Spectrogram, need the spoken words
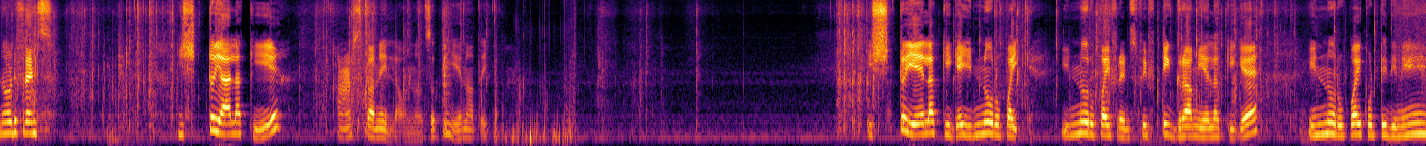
ನೋಡಿ ಫ್ರೆಂಡ್ಸ್ ಇಷ್ಟು ಯಾಲಕ್ಕಿ ಕಾಣಿಸ್ತಾನೆ ಇಲ್ಲ ಒಂದೊಂದು ಸತಿ ಏನಾತೈತೆ ಇಷ್ಟು ಏಲಕ್ಕಿಗೆ ಇನ್ನೂರು ರೂಪಾಯಿ ಇನ್ನೂರು ರೂಪಾಯಿ ಫ್ರೆಂಡ್ಸ್ ಫಿಫ್ಟಿ ಗ್ರಾಮ್ ಏಲಕ್ಕಿಗೆ ಇನ್ನೂರು ರೂಪಾಯಿ ಕೊಟ್ಟಿದ್ದೀನಿ.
